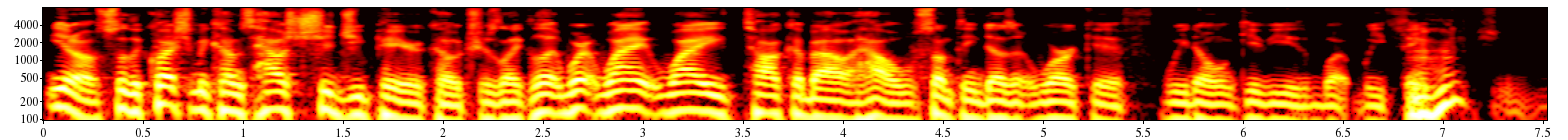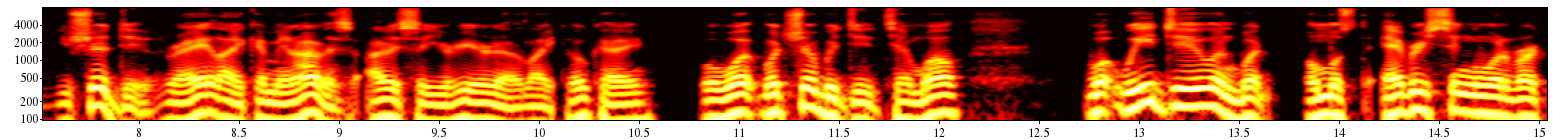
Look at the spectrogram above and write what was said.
you know, so the question becomes, how should you pay your coaches? Like, why why talk about how something doesn't work if we don't give you what we think you should do, right? Like, I mean, obviously, obviously, you're here to like, okay, well, what what should we do, Tim? Well, what we do and what almost every single one of our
